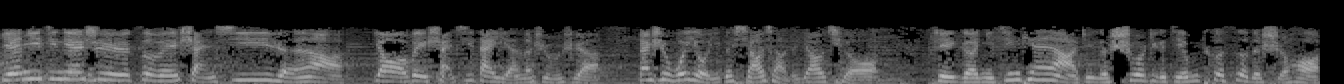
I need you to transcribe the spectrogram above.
闫妮今天是作为陕西人啊，要为陕西代言了，是不是？但是我有一个小小的要求，这个你今天啊，这个说这个节目特色的时候，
